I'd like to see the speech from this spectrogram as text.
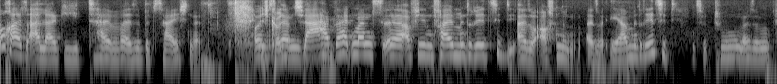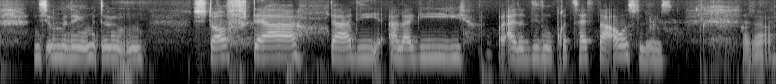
auch als Allergie teilweise bezeichnet. Und Ich könnt- ähm, da hat, hat man es äh, auf jeden Fall mit Rezidiv, also oft mit, also eher mit Zu tun. Also nicht unbedingt mit dem Stoff, der da die Allergie, also diesen Prozess da auslöst. Also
